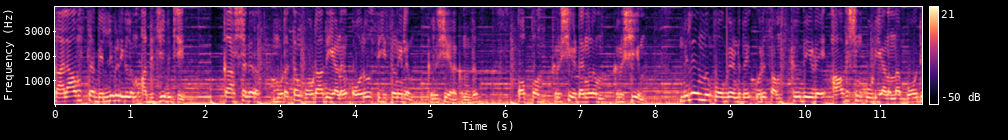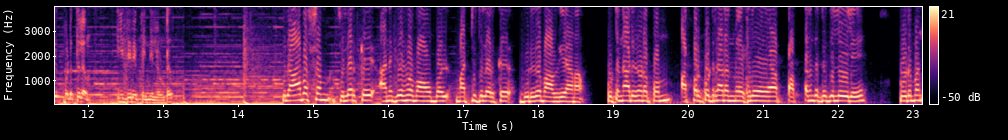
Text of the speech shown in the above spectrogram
കാലാവസ്ഥ വെല്ലുവിളികളും അതിജീവിച്ച് കർഷകർ മുടക്കം കൂടാതെയാണ് ഓരോ സീസണിലും കൃഷി ഇറക്കുന്നത്. ഒപ്പം കൃഷിയിടങ്ങളും കൃഷിയും നിലനിന്ന് പോകേണ്ടത് ഒരു സംസ്കൃതിയുടെ ആവശ്യം കൂടിയാണെന്ന ബോധ്യപ്പെടുത്തലും ഇതിന് പിന്നിലുണ്ട്. തുലാവർഷം ചിലർക്ക് അനുഗ്രഹമാവുമ്പോൾ മറ്റു ചിലർക്ക് ദുരിതമാവുകയാണ്. കുട്ടനാടിനോടൊപ്പം അപ്പർ കുട്ടനാടൻ മേഖലയായ പത്തനംതിട്ട ജില്ലയിലെ കൊടുമൻ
